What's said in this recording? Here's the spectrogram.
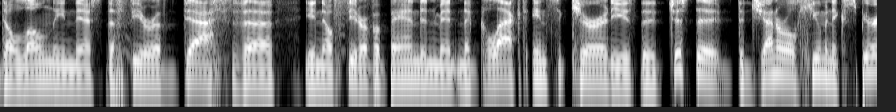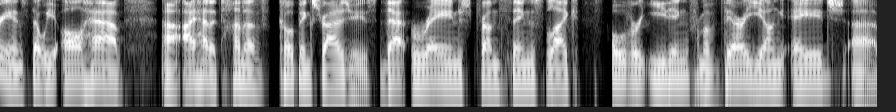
the loneliness the fear of death the you know fear of abandonment neglect insecurities the just the the general human experience that we all have. Uh, i had a ton of coping strategies that ranged from things like overeating from a very young age uh,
